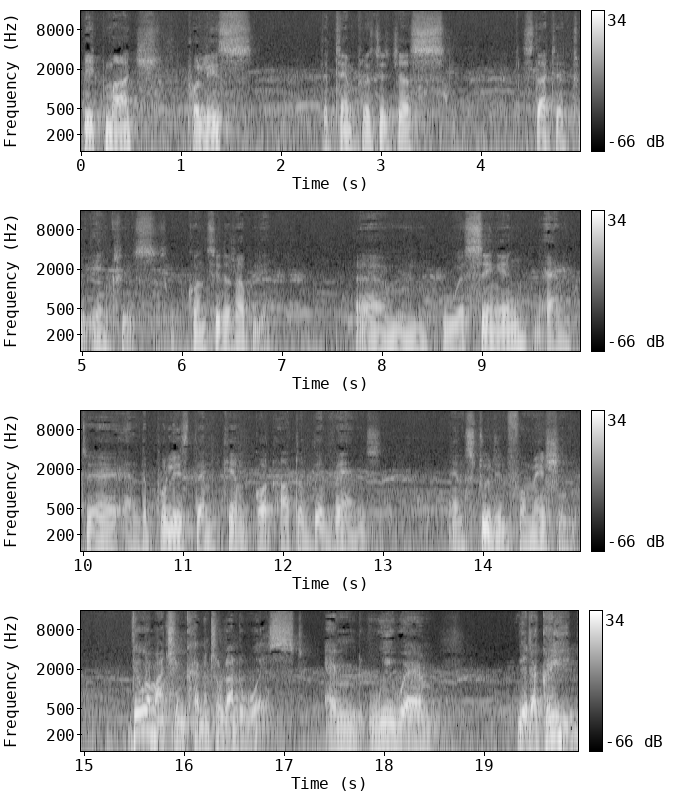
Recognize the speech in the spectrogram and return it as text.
big march, police, the temperature just started to increase considerably. Um, we were singing, and uh, and the police then came, got out of their vans, and stood in formation. They were marching coming to Orlando West, and we were we had agreed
